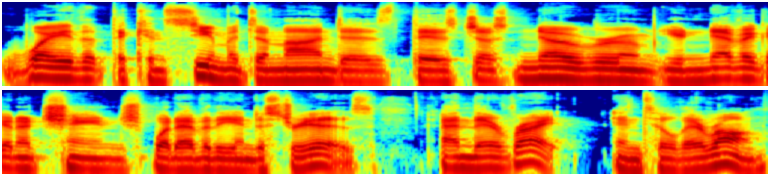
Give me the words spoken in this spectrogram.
way that the consumer demand is, there's just no room. You're never going to change whatever the industry is. And they're right until they're wrong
